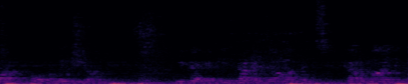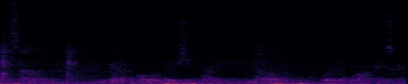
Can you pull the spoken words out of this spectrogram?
dog pull the leash on you. You got, if you've got a dog that's got a mind of its own, you gotta pull the leash and let it know where the walk is going.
